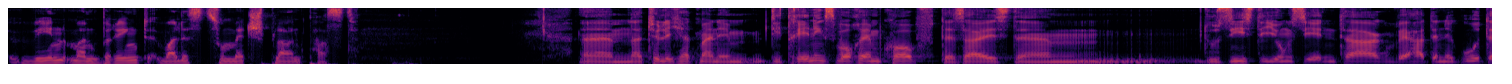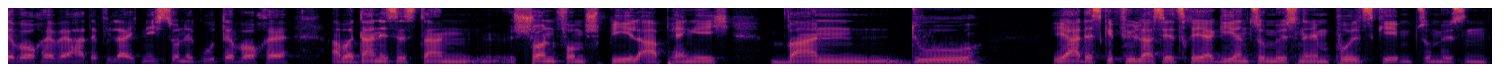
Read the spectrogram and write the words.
wen man bringt, weil es zum Matchplan passt? Ähm, natürlich hat man im, die Trainingswoche im Kopf. Das heißt, ähm, du siehst die Jungs jeden Tag, wer hatte eine gute Woche, wer hatte vielleicht nicht so eine gute Woche. Aber dann ist es dann schon vom Spiel abhängig, wann du ja das Gefühl hast, jetzt reagieren zu müssen, einen Impuls geben zu müssen.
